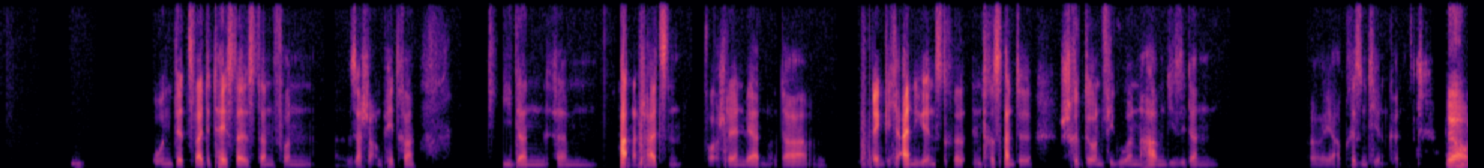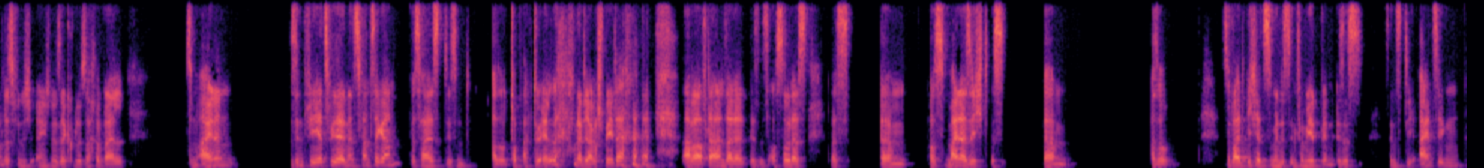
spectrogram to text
und der zweite Taster ist dann von Sascha und Petra, die dann ähm, vorstellen werden. Und da denke ich, einige interessante Schritte und Figuren haben, die sie dann äh, ja, präsentieren können. Ja, und das finde ich eigentlich eine sehr coole Sache, weil zum einen sind wir jetzt wieder in den 20ern. Das heißt, die sind also top aktuell, 100 Jahre später. Aber auf der anderen Seite ist es auch so, dass, dass ähm, aus meiner Sicht ist, ähm, also soweit ich jetzt zumindest informiert bin, ist es, sind es die einzigen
